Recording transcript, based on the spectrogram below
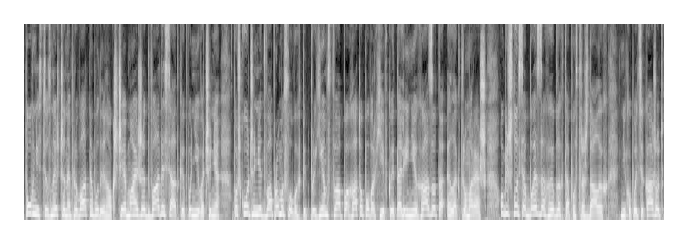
Повністю знищений приватний будинок. Ще майже два десятки понівечення. Пошкоджені два промислових підприємства, багатоповерхівки та лінії газу та електромереж. Обійшлося без загиблих та постраждалих. Нікопольці кажуть,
